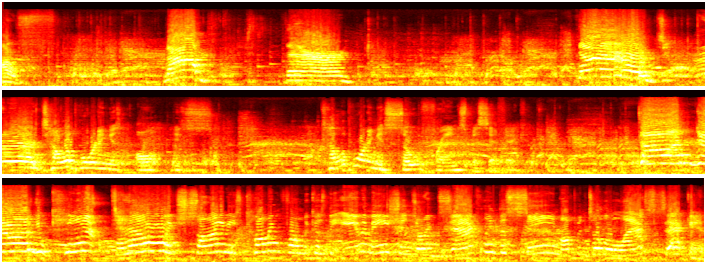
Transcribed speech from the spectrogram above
Oh. f- No! There. No! Uh, teleporting is all is. Teleporting is so frame specific. Don, no, you can't tell which side he's coming from because the animations are exactly the same up until the last second.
